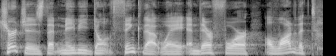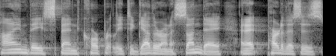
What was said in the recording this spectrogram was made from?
churches that maybe don't think that way, and therefore a lot of the time they spend corporately together on a Sunday, and it, part of this is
